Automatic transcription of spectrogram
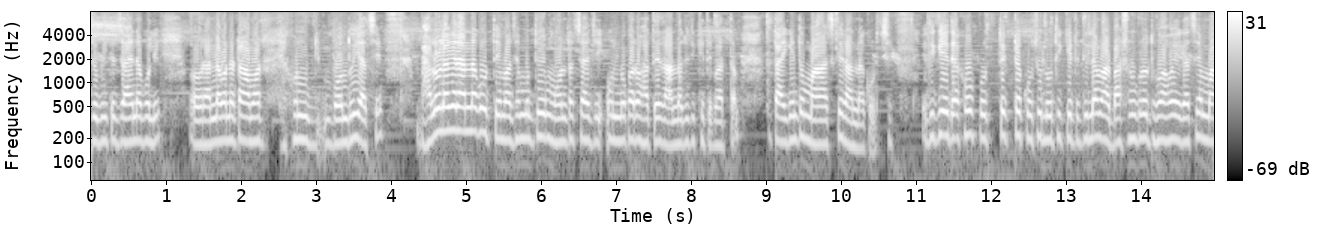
জমিতে যায় না বলে। রান্নাবান্নাটা আমার এখন বন্ধই আছে। ভালো লাগে রান্না করতে, মাঝে মধ্যে মনটা চায় যে অন্য কারও হাতের রান্না যদি খেতে পারতাম। তাই কিন্তু মা আজকে রান্না করছে। এদিকে দেখো প্রত্যেকটা কচু লতি কেটে দিলাম, আর বাসনগুলো ধোয়া হয়ে গেছে। মা,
